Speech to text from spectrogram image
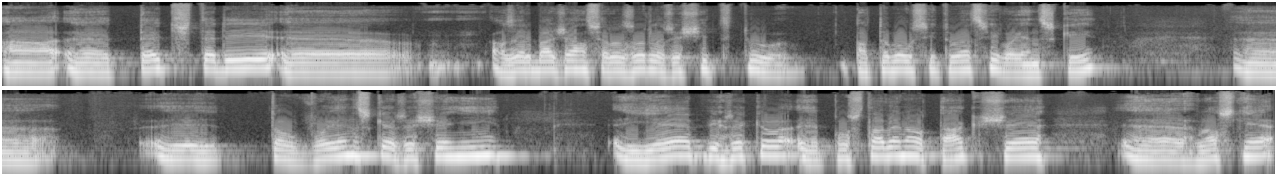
a teď tedy Azerbajdžán se rozhodl řešit tu patovou situaci vojensky. Eh, to vojenské řešení je, bych řekl, postaveno tak, že vlastně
